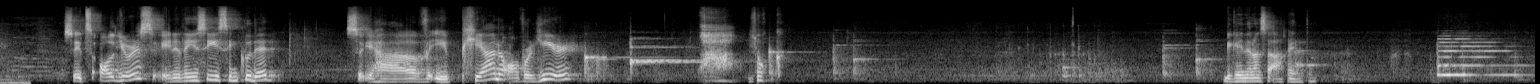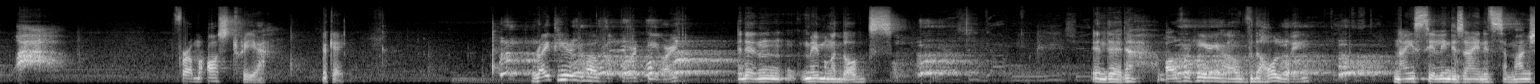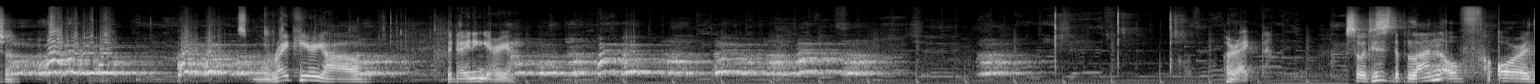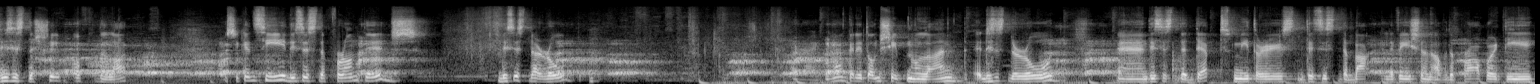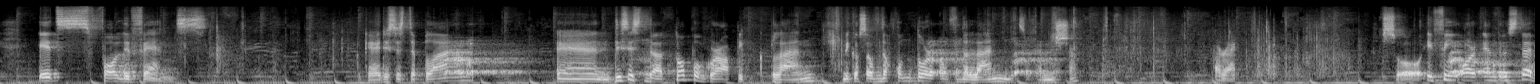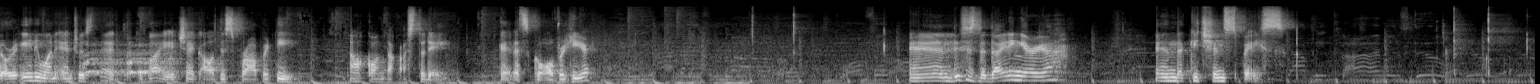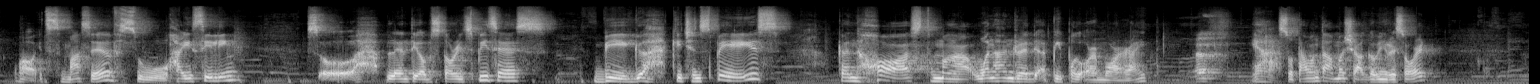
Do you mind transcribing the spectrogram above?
So it's all yours. Anything you see is included. So you have a piano over here. Wow, look. Bigay na lang sa akin to. from Austria. Okay. Right here you have the courtyard and then may mga dogs. And then uh, over here you have the hallway. Nice ceiling design, it's a mansion. So right here you have the dining area. All right. So this is the plan of, or this is the shape of the lot. As you can see, this is the frontage. This is the road. Alright, ganito ang shape ng land. This is the road. And this is the depth meters. This is the back elevation of the property. It's fully fenced. Okay, this is the plan. And this is the topographic plan because of the contour of the land. So, siya. Alright. So, if you are interested or anyone interested to buy and check out this property, now contact us today. Okay, let's go over here. And this is the dining area and the kitchen space. Wow, it's massive. So, high ceiling. So, plenty of storage spaces. Big kitchen space. Can host mga 100 people or more, right? Yes. Yeah, so tamang-tama siya gawing resort.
